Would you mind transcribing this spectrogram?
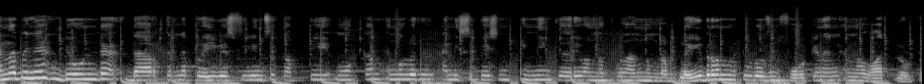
എന്നാൽ പിന്നെ ഡ്യൂണിന്റെ ഡയറക്ടറിന്റെ പ്രീവിയസ് ഫിലിംസ് തപ്പി നോക്കാം എന്നുള്ളൊരു ആന്റിസിപ്പേഷൻ പിന്നെയും കയറി വന്നപ്പോഴാണ് നമ്മുടെ Blade Runner two thousand forty nine എന്ന വാർട്ടിലോട്ട്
